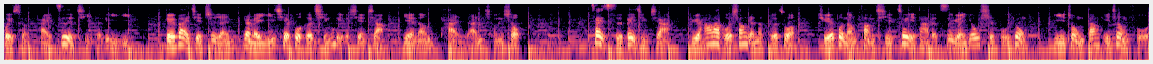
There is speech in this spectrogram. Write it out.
会损害自己的利益，对外界之人认为一切不合情理的现象也能坦然承受。在此背景下，与阿拉伯商人的合作绝不能放弃最大的资源优势不用，倚重当地政府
